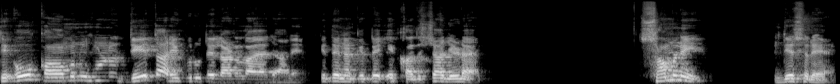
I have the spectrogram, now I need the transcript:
ਤੇ ਉਹ ਕੌਮ ਨੂੰ ਹੁਣ ਦੇਹਧਾਰੀ ਗੁਰੂ ਦੇ ਲੜ ਲਾਇਆ ਜਾ ਰਿਹਾ। ਕਿਤੇ ਨਾ ਕਿਤੇ ਇਹ ਖਦਸ਼ਾ ਜਿਹੜਾ ਹੈ, ਸਾਹਮਣੇ ਦਿਸ ਰਿਹਾ ਹੈ।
